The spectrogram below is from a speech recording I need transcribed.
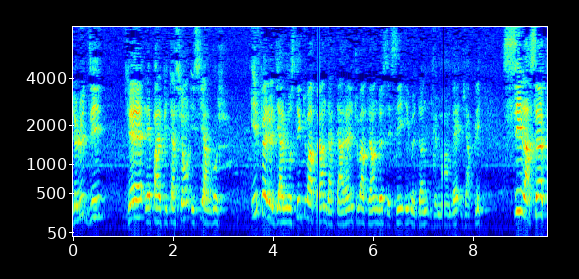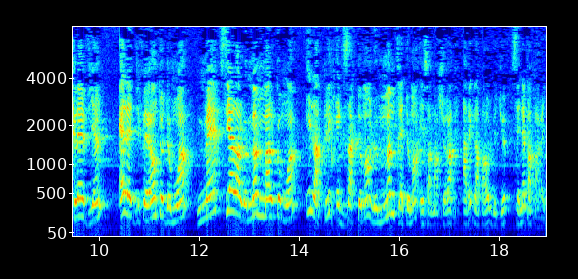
je lui dis, j'ai les palpitations ici à gauche. Il fait le diagnostic, tu vas prendre Dactarin, tu vas prendre ceci, il me donne, je m'en vais, j'applique. Si la sœur Claire vient, elle est différente de moi, mais si elle a le même mal que moi, il applique exactement le même traitement et ça marchera. Avec la parole de Dieu, ce n'est pas pareil.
